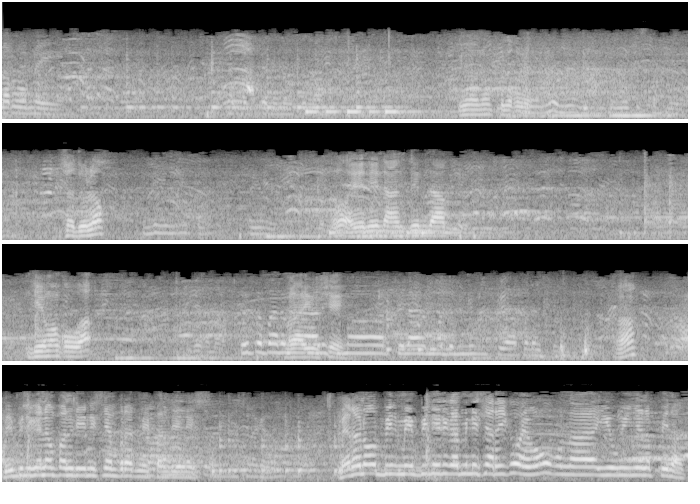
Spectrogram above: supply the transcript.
Laro na eh. Yung anong pala po. Sa dulo? Hindi, hindi po. Ayun. Oo, oh, ayun yung nandun lagi. Hindi man kuha. Pa, paano Malayo siya eh. yung mga pila yung mga dumi yung kaya pala siya? Ha? Bibili ka ng panlinis niyan, Brad. May panlinis. Meron ako, bin- may binili kami ni Shariko. Ewan ko kung na-iuwi niya ng Pinas.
